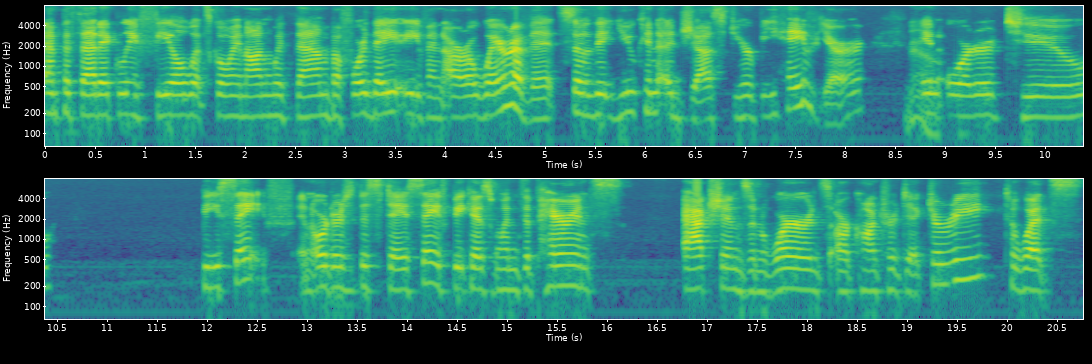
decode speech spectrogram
empathetically feel what's going on with them before they even are aware of it so that you can adjust your behavior yeah. in order to be safe in order to stay safe because when the parents actions and words are contradictory to what's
